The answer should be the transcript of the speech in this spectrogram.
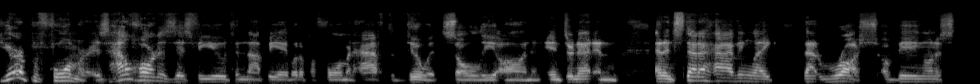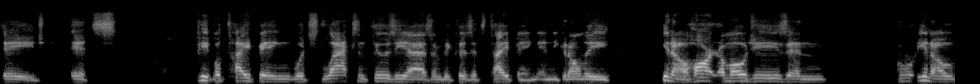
you're a performer, is how hard is this for you to not be able to perform and have to do it solely on an internet and and instead of having like that rush of being on a stage, it's people typing which lacks enthusiasm because it's typing and you can only you know heart emojis and you know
